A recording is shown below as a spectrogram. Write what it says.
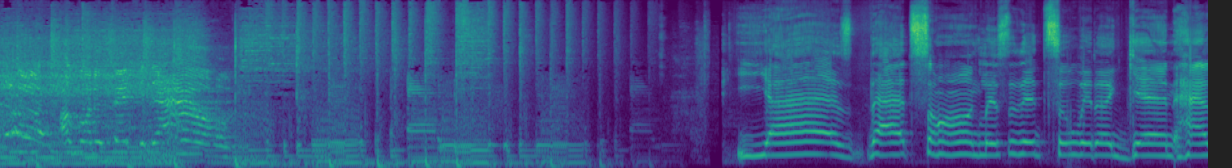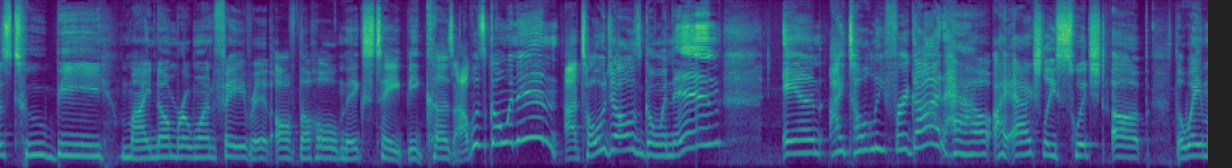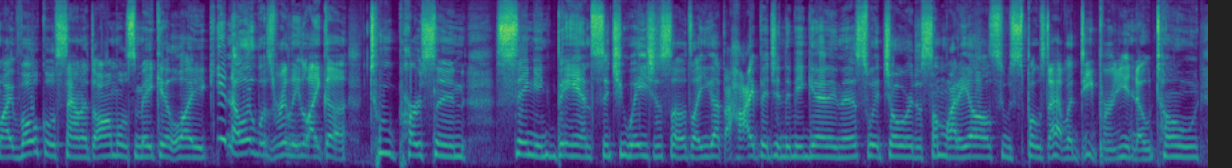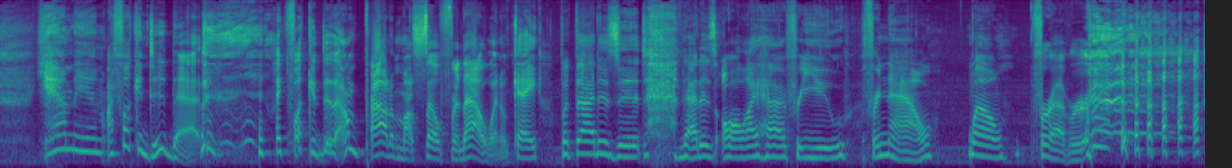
I'm gonna take you down. Yes, that song, listening to it again, has to be my number one favorite off the whole mixtape because I was going in. I told y'all I was going in. And I totally forgot how I actually switched up the way my vocals sounded to almost make it like, you know, it was really like a two person singing band situation. So it's like you got the high pitch in the beginning, then switch over to somebody else who's supposed to have a deeper, you know, tone. Yeah, man, I fucking did that. I fucking did that. I'm proud of myself for that one, okay? But that is it. That is all I have for you for now. Well, forever.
